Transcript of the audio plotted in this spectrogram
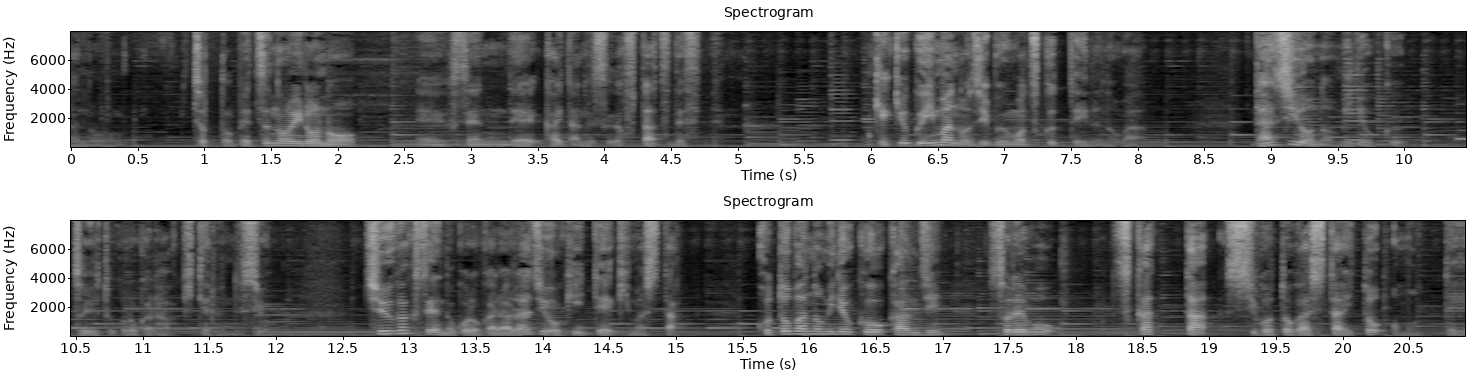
あのちょっと別の色の、えー、付箋で書いたんですが2つですね。結局今の自分を作っているのはラジオの魅力というところから来てるんですよ。中学生の頃からラジオを聞いてきました。言葉の魅力を感じそれを使った仕事がしたいと思ってい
